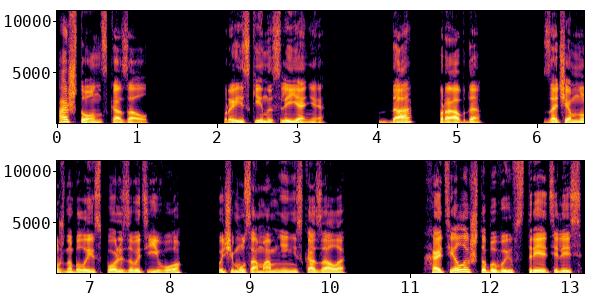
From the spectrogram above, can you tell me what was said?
А что он сказал? Про искины слияния. Да, правда. Зачем нужно было использовать его? Почему сама мне не сказала? Хотела, чтобы вы встретились.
